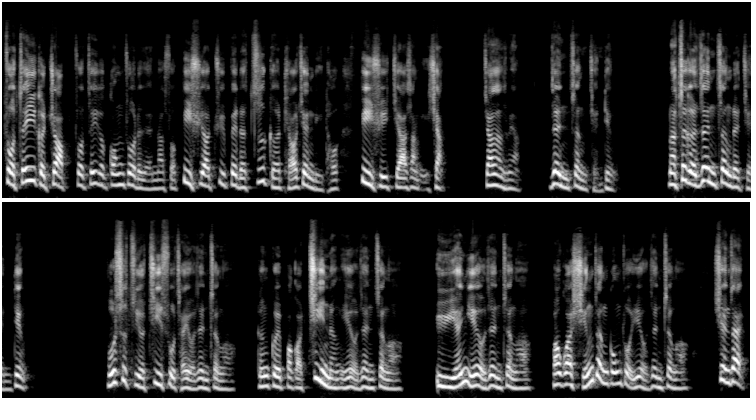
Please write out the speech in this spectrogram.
做这一个 job 做这个工作的人呢，所必须要具备的资格条件里头，必须加上一项。加上怎么样？认证检定，那这个认证的检定，不是只有技术才有认证哦。跟各位报告，技能也有认证啊，语言也有认证啊，包括行政工作也有认证啊。现在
